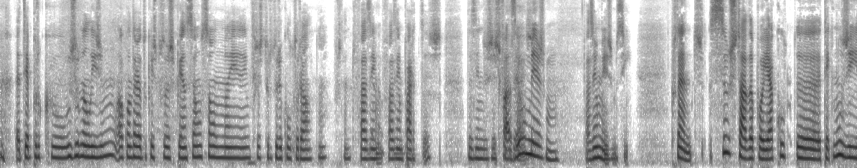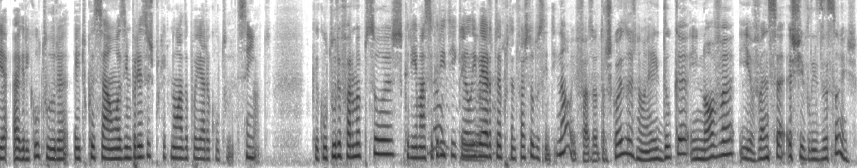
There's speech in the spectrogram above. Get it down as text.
Até porque o jornalismo, ao contrário do que as pessoas pensam, são uma infraestrutura cultural, é? Portanto, fazem, fazem parte das, das indústrias Fazem culturais. o mesmo. Fazem o mesmo, sim. Portanto, se o Estado apoia a, a tecnologia, a agricultura, a educação, as empresas, porque é que não há de apoiar a cultura? Sim. Pronto. Porque a cultura forma pessoas, cria massa não, crítica, liberta, portanto faz todo o sentido. Não, e faz outras coisas, não é? Educa, inova e avança as civilizações.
